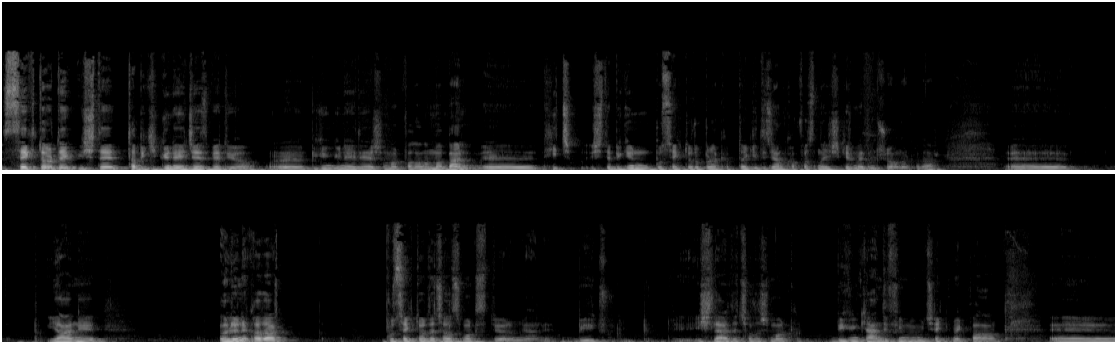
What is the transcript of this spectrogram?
sektörde işte tabii ki güney cezbediyor. Ee, bir gün güneyde yaşamak falan ama ben e, hiç işte bir gün bu sektörü bırakıp da gideceğim kafasına hiç girmedim şu ana kadar. Ee, yani ölene kadar bu sektörde çalışmak istiyorum yani. Büyük işlerde çalışmak, bir gün kendi filmimi çekmek falan. Ee,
